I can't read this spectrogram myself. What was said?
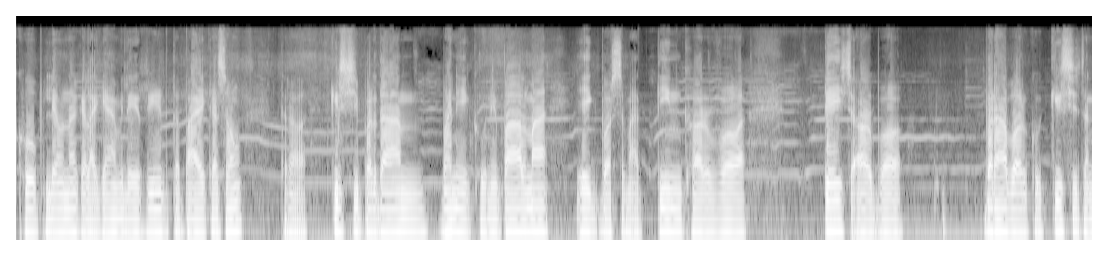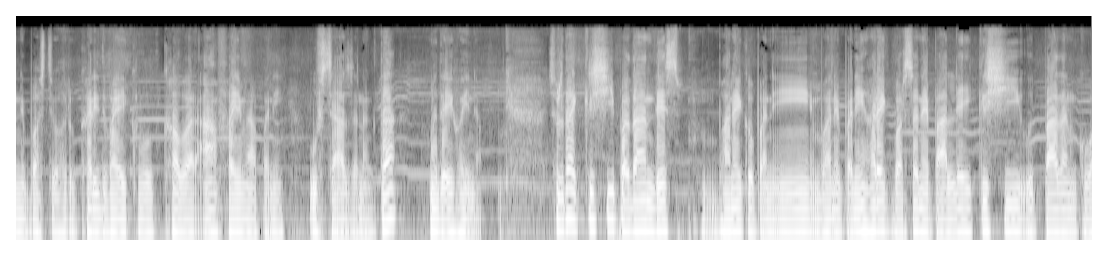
खोप ल्याउनका लागि हामीले ऋण त पाएका छौँ तर कृषि प्रधान भनेको नेपालमा एक वर्षमा तिन खर्ब तेइस अर्ब बराबरको कृषिजन्य वस्तुहरू खरिद भएको खबर आफैमा पनि उत्साहजनक त हुँदै होइन। श्रोता कृषि प्रधान देश भनेको पनि भने पनि हरेक वर्ष नेपालले कृषि उत्पादनको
